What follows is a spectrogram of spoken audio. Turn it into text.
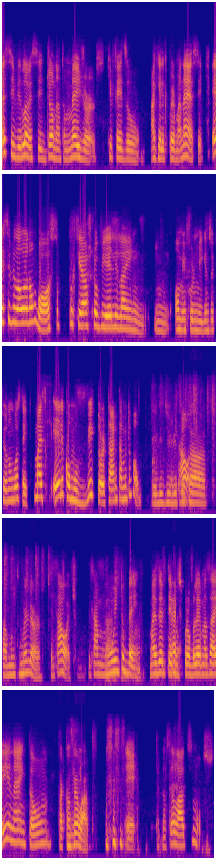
Esse vilão, esse Jonathan Majors, que fez o aquele que permanece, esse vilão eu não gosto, porque eu acho que eu vi ele lá em, em Homem-Formiga, não sei o que, eu não gostei. Mas ele, como Victor Time, tá muito bom. Ele de ele Victor tá, tá, tá, muito melhor. Ele tá ótimo. Ele tá, tá muito bem. Mas ele teve é. uns problemas aí, né? Então. Tá cancelado. É, tá cancelado esse moço.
